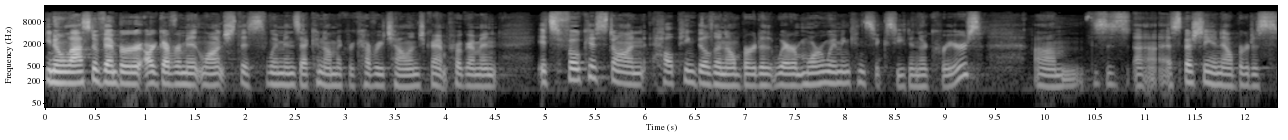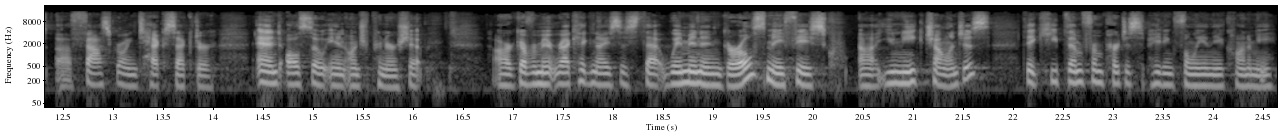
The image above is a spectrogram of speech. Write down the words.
You know, last November, our government launched this Women's Economic Recovery Challenge grant program, and it's focused on helping build an Alberta where more women can succeed in their careers. Um, this is uh, especially in Alberta's uh, fast growing tech sector and also in entrepreneurship. Our government recognizes that women and girls may face uh, unique challenges that keep them from participating fully in the economy.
